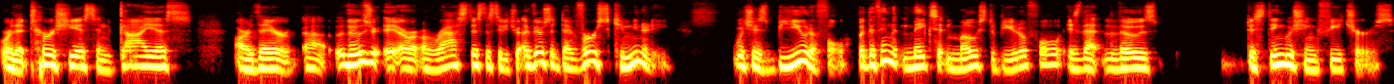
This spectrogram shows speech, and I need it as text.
or that Tertius and Gaius are there. Uh, those are, Erastus, the city. There's a diverse community, which is beautiful. But the thing that makes it most beautiful is that those distinguishing features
